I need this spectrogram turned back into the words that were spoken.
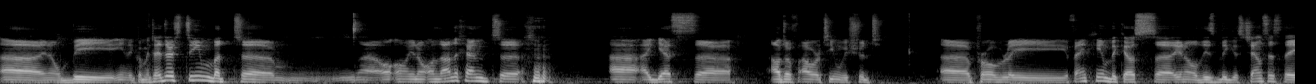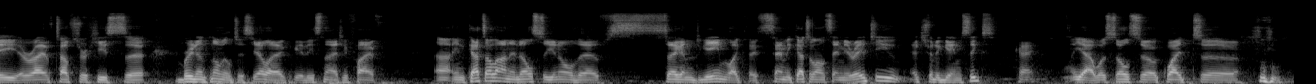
you know, be in the commentators team, but um, you know, on the other hand, uh, I guess uh, out of our team we should uh, probably thank him because you know these biggest chances they arrived after his brilliant novelties. Yeah, like this 95 in Catalan and also you know the second game like the semi Catalan semi Reti actually game six. Okay. Yeah, was also quite.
